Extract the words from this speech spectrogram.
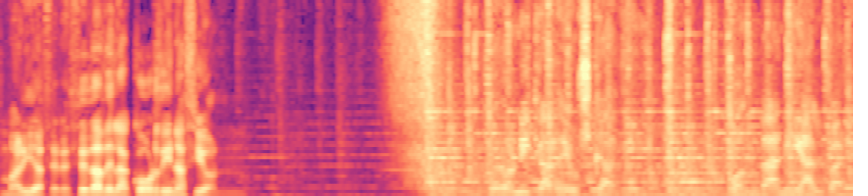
María Cereceda de la coordinación. Crónica de Euskadi con Dani Álvarez.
